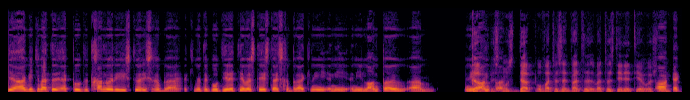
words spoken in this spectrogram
Ja, weet jy wat ek bedoel dit gaan oor die historiese gebruik. Jy weet ek wil DDT was destyds gebruik in die in die in die landbou um, in die land. Dis ons dip of wat was dit? Wat wat was DDT oorspronklik? Ja, kyk,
